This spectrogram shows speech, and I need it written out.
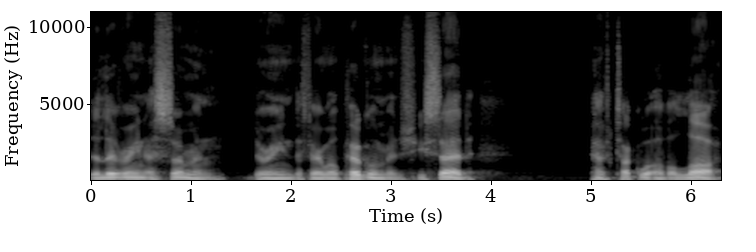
delivering a sermon during the farewell pilgrimage. He said, have taqwa of Allah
